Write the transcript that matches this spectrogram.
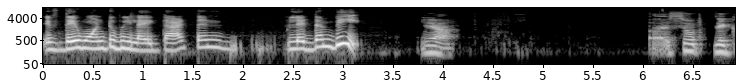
if they want to be like that then let them be Yeah. Uh, so like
